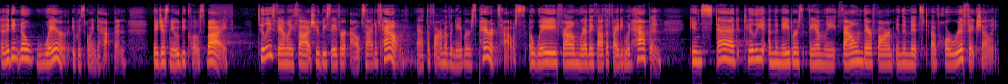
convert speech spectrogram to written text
and they didn't know where it was going to happen. They just knew it would be close by. Tillie's family thought she would be safer outside of town, at the farm of a neighbor's parents' house, away from where they thought the fighting would happen. Instead, Tillie and the neighbor's family found their farm in the midst of horrific shelling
